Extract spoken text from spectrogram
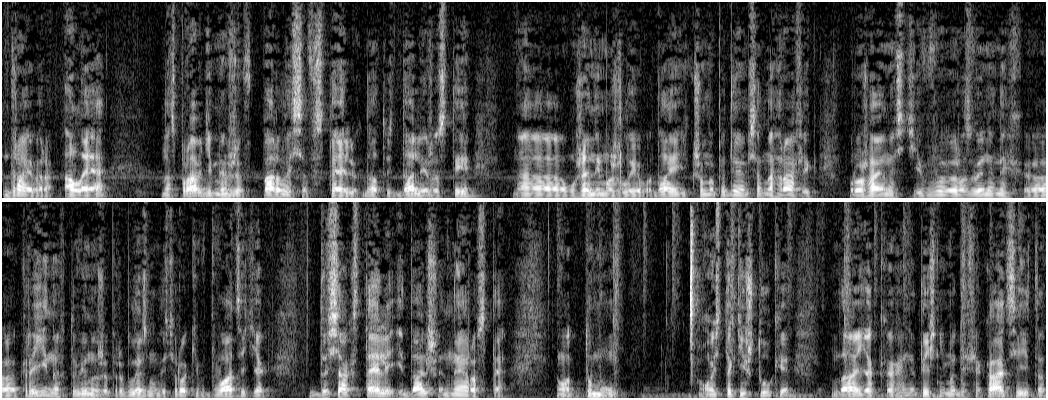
драйвера. Але насправді ми вже вперлися в стелю. Да? Тобто далі рости вже неможливо. Да? Якщо ми подивимося на графік урожайності в розвинених е, країнах, то він уже приблизно десь років 20 як досяг стелі і далі не росте. От, тому ось такі штуки, да, як генетичні модифікації та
